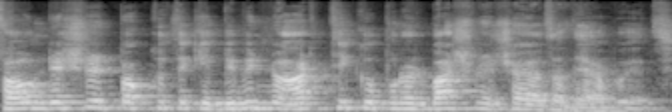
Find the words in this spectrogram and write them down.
ফাউন্ডেশনের পক্ষ থেকে বিভিন্ন আর্থিক ও পুনর্বাসনের সহায়তা দেওয়া হয়েছে।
